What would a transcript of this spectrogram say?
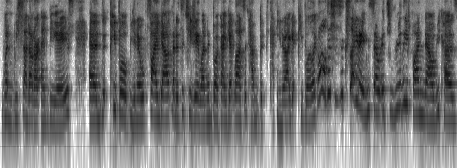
when we send out our nbas and people you know find out that it's a tj london book i get lots of come you know i get people are like oh this is exciting. So it's really fun now because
